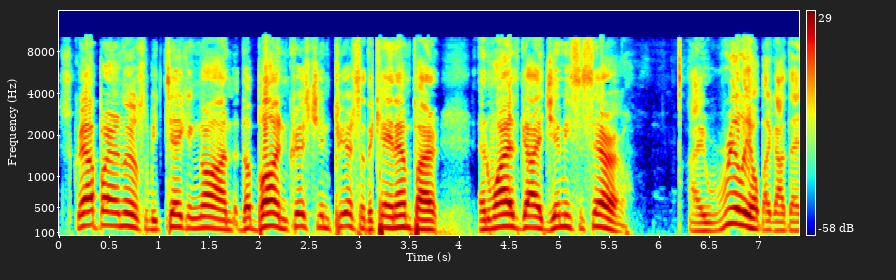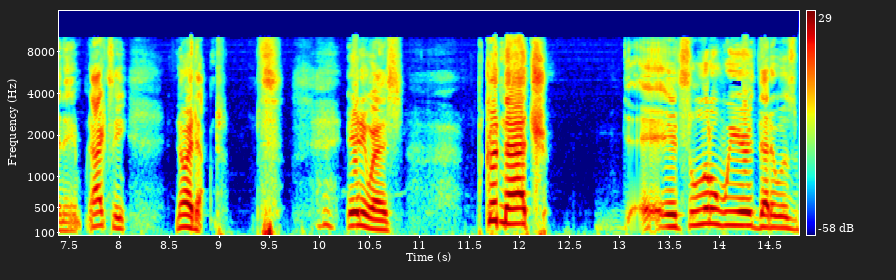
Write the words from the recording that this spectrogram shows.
Scrap Iron Lewis will be taking on the Bun, Christian Pierce of the Kane Empire, and wise guy Jimmy Cicero. I really hope I got that name. Actually, no, I don't. Anyways, good match. It's a little weird that it was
